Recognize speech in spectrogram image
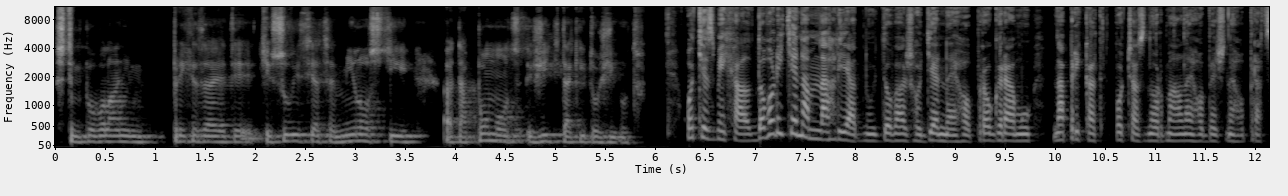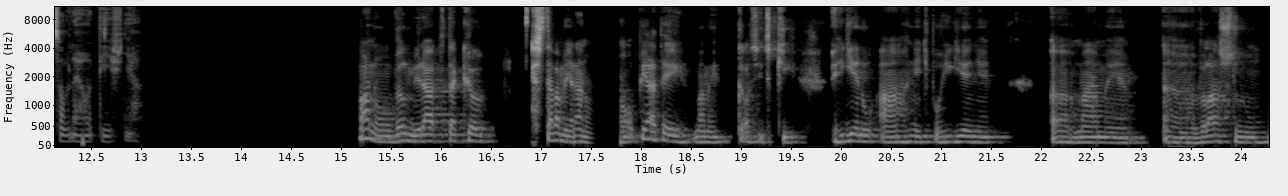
s tým povolaním prichádzajú tie, tie súvisiace milosti, tá pomoc žiť takýto život. Otec Michal, dovolíte nám nahliadnúť do vášho denného programu, napríklad počas normálneho bežného pracovného týždňa? Áno, veľmi rád. Tak eh, stávame ráno o 5. Máme klasický hygienu a hneď po hygiene eh, máme eh, vlastnú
